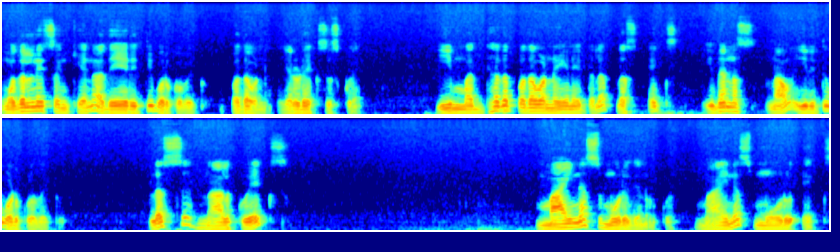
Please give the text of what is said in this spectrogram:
ಮೊದಲನೇ ಸಂಖ್ಯೆಯನ್ನು ಅದೇ ರೀತಿ ಬರ್ಕೋಬೇಕು. ಪದವನ್ನು, ಎರಡು ಎಕ್ಸ್ ಸ್ಕ್ವೇರ್ ಈ ಮಧ್ಯದ ಪದವನ್ನು ಏನೈತಲ್ಲ ಪ್ಲಸ್ ಎಕ್ಸ್ ಇದನ್ನು ನಾವು ಈ ರೀತಿ ಹೊಡ್ಕೊಳ್ಬೇಕು. ಪ್ಲಸ್ ನಾಲ್ಕು ಎಕ್ಸ್ ಮೈನಸ್ ಮೂರು ಇದೆ ನೋಡ್ಕೊ. ಮೈನಸ್ ಮೂರು ಎಕ್ಸ್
